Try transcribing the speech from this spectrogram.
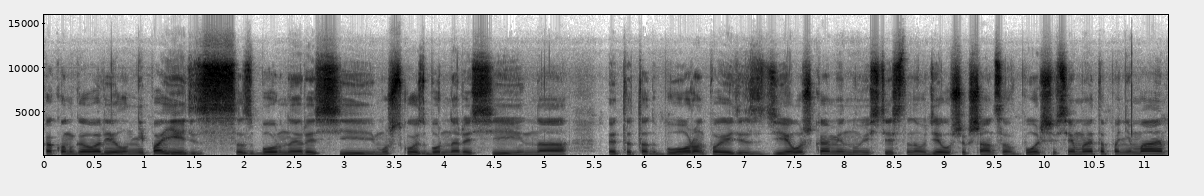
как он говорил, не поедет со сборной России, мужской сборной России на этот отбор, он поедет с девушками, ну, естественно, у девушек шансов больше, все мы это понимаем.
